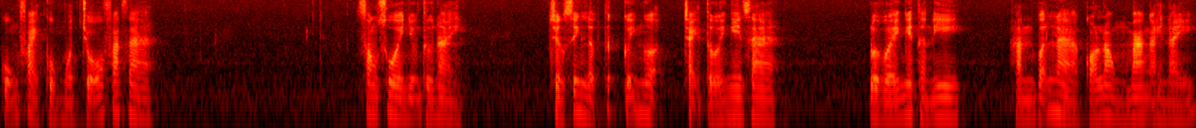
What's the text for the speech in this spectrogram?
Cũng phải cùng một chỗ phát ra. Xong xuôi những thứ này, Trường sinh lập tức cưỡi ngựa Chạy tới nghe ra Đối với nghe thần y, Hắn vẫn là có lòng mang ái náy.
